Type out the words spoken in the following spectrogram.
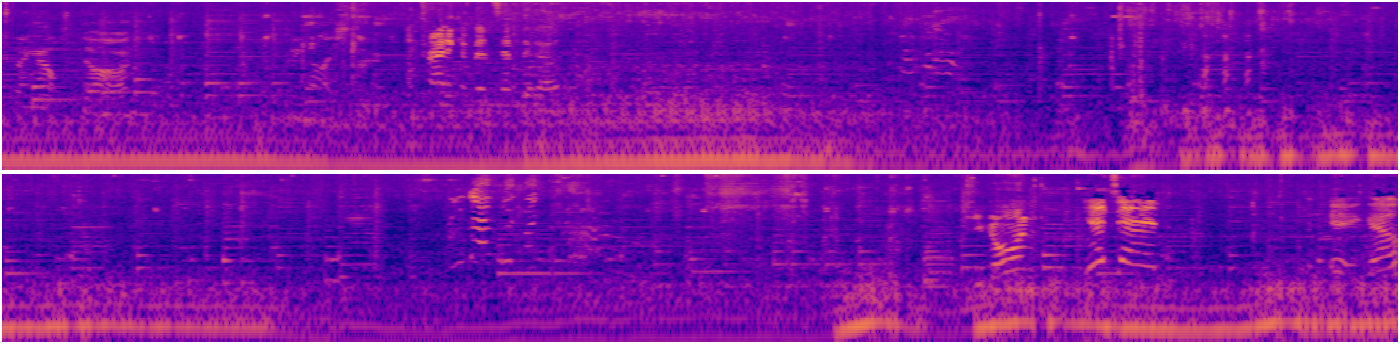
Everything else done, nice. I'm trying to convince him to go. You going? Your turn. Here you go.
